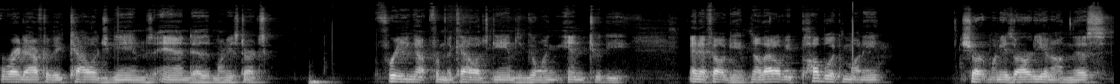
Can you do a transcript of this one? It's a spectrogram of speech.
right after the college games and as money starts freeing up from the college games and going into the NFL games. Now, that'll be public money. Sharp money is already in on this.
